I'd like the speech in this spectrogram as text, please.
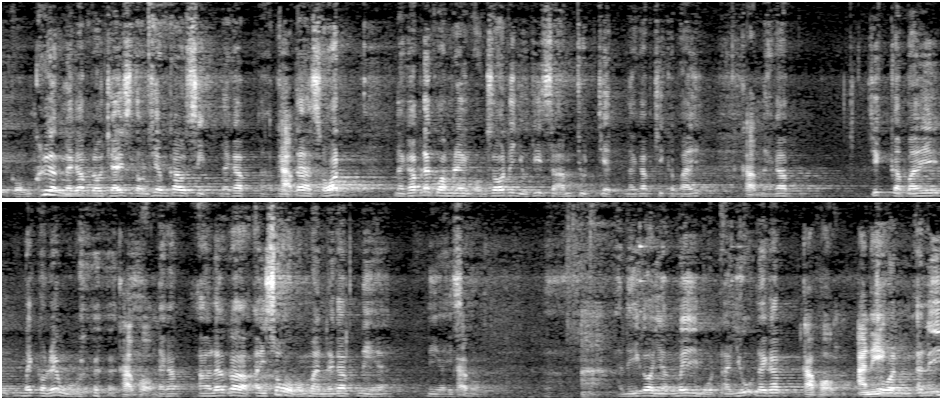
ตของเครื่องนะครับ เราใช้สโตนเชียม 90 นะครับเบครับต้าซอสนะครับและความแรงของซอสที่อยู่ที่ 3.7 นะครับชิกะไบต์ครับ นะครับ ชิกะไบต์แมกกาเรลครับผมนะครับอ่าแล้วก็ไอโซของมันนะครับนี่ฮะนี่ไอครัโซบอ่าอันนี้ก็ยังไม่หมดอายุนะครับครับผมอันนี้ส่วนอันนี้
